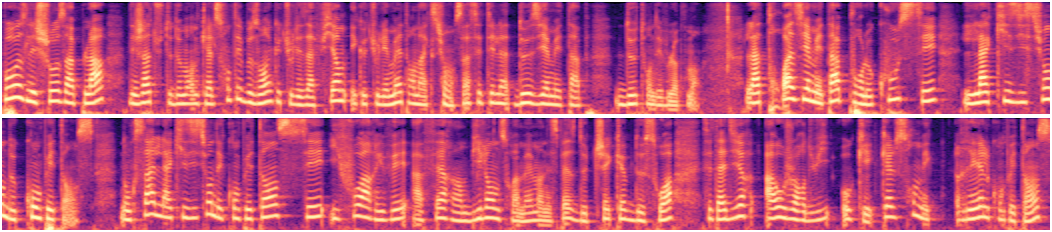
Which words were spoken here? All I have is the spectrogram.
pose les choses à plat. Déjà, tu te demandes quels sont tes besoins, que tu les affirmes et que tu les mettes en action. Ça, c'était la deuxième étape de ton développement. La troisième étape, pour le coup, c'est l'acquisition de compétences. Donc ça, l'acquisition des compétences, c'est il faut arriver à faire un bilan de soi-même, un espèce de check-up de soi, c'est-à-dire à aujourd'hui, ok, quelles sont mes réelles compétences,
